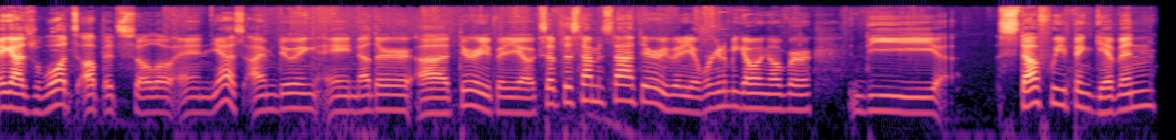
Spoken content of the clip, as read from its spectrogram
Hey guys, what's up? It's Solo, and yes, I'm doing another uh, theory video, except this time it's not a theory video. We're going to be going over the stuff we've been given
